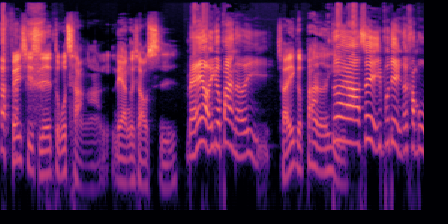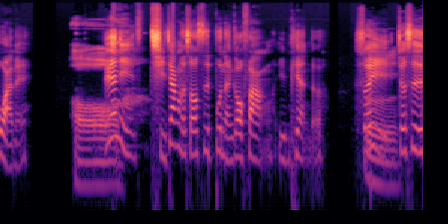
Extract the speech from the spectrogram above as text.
嗯、飞行时间多长啊？两个小时？没有，一个半而已，才一个半而已。对啊，所以一部电影都看不完呢、欸。哦，因为你起降的时候是不能够放影片的。所以就是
